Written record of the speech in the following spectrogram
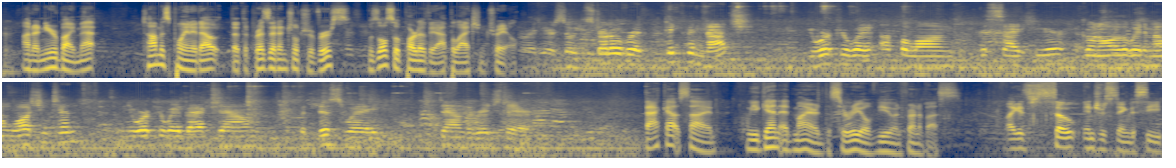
On a nearby map, Thomas pointed out that the Presidential Traverse was also part of the Appalachian Trail. Right here. So you start over at Pinkham Notch. You work your way up along this side here, going all the way to Mount Washington, and you work your way back down, but this way down the ridge there. Back outside, we again admired the surreal view in front of us. Like it's so interesting to see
